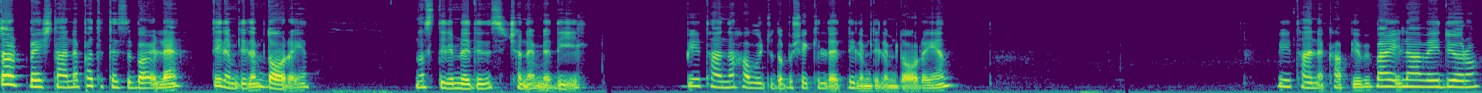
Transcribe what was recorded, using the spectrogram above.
4-5 tane patatesi böyle dilim dilim doğrayın. Nasıl dilimlediğiniz hiç önemli değil. Bir tane havucu da bu şekilde dilim dilim doğrayın. Bir tane kapya biber ilave ediyorum.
